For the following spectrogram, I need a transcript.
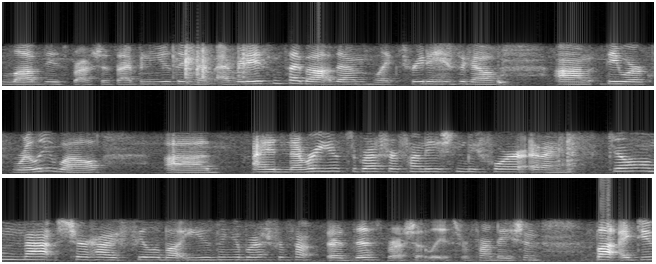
love these brushes. I've been using them every day since I bought them, like three days ago. Um, they work really well. Uh, I had never used a brush for foundation before, and I'm still not sure how I feel about using a brush for or this brush at least for foundation. But I do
